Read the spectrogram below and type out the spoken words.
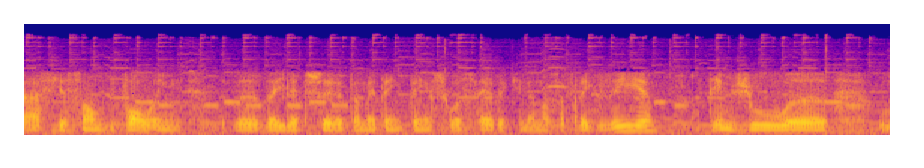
a Associação de Vôlei da, da, Ilha Terceira também tem, tem a sua sede aqui na nossa freguesia. Temos o, o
